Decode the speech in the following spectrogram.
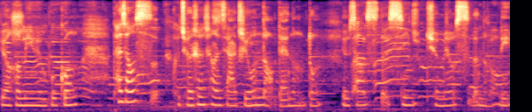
怨恨命运不公，他想死，可全身上下只有脑袋能动，有想死的心，却没有死的能力。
